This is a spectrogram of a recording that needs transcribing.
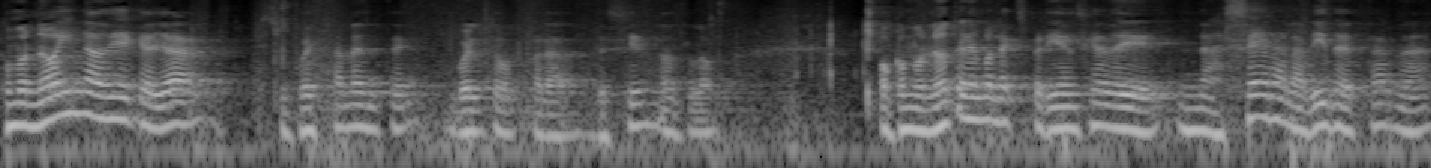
Como no hay nadie que haya supuestamente vuelto para decírnoslo, o como no tenemos la experiencia de nacer a la vida eterna,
